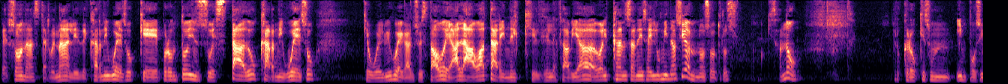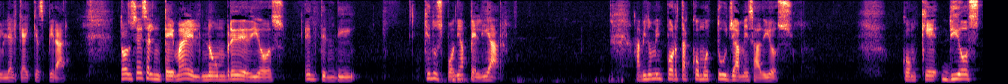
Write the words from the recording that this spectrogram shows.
personas terrenales de carne y hueso que de pronto en su estado carne y hueso que vuelve y juega en su estado de al avatar en el que se les había dado alcanzan esa iluminación nosotros quizá no pero creo que es un imposible al que hay que aspirar. Entonces el tema del nombre de Dios entendí que nos pone a pelear a mí no me importa cómo tú llames a Dios con que Dios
